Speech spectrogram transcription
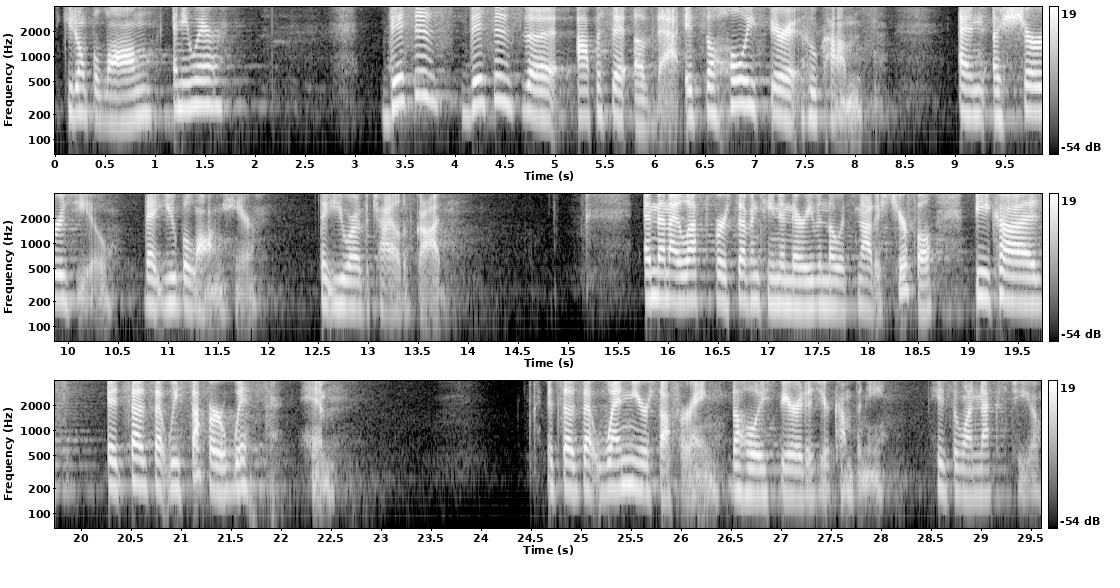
Like you don't belong anywhere? This is, this is the opposite of that. It's the Holy Spirit who comes and assures you that you belong here, that you are the child of God. And then I left verse 17 in there, even though it's not as cheerful, because it says that we suffer with him. It says that when you're suffering, the Holy Spirit is your company, He's the one next to you.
